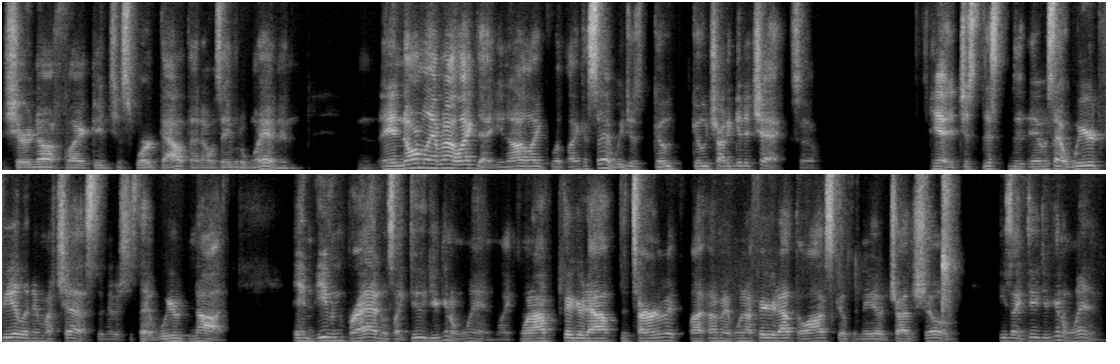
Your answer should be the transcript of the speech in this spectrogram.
sure enough, like it just worked out that I was able to win. And and normally I'm not like that, you know. Like what like I said, we just go go try to get a check. So yeah, it just this it was that weird feeling in my chest, and it was just that weird knot. And even Brad was like, dude, you're gonna win. Like when I figured out the tournament, I, I mean when I figured out the live scope and they had tried to show him, he's like, dude, you're gonna win.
